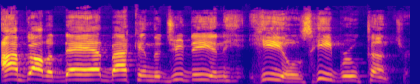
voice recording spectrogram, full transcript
I've got a dad back in the Judean hills, Hebrew country.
